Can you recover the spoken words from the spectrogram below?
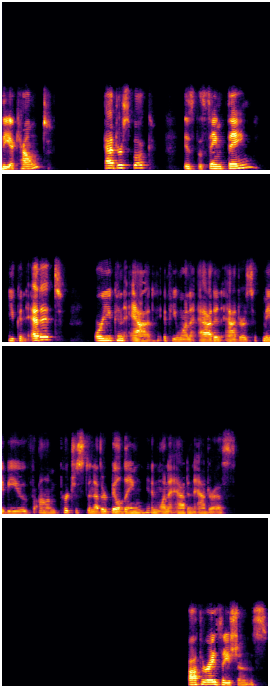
The account address book is the same thing. You can edit or you can add if you want to add an address, if maybe you've um, purchased another building and want to add an address. Authorizations.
